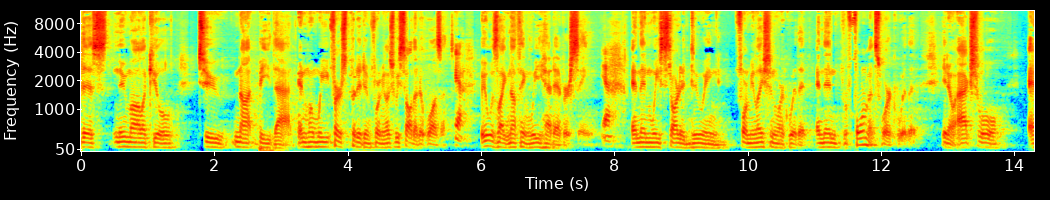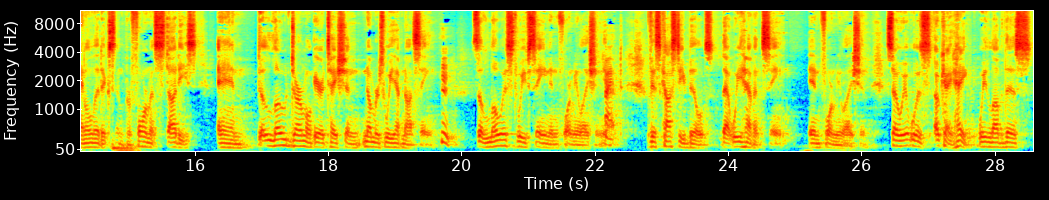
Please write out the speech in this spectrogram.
this new molecule to not be that? And when we first put it in formulation, we saw that it wasn't. Yeah. It was like nothing we had ever seen. Yeah. And then we started doing formulation work with it and then performance work with it. You know, actual analytics and performance studies and the low dermal irritation numbers we have not seen. Hmm. It's the lowest we've seen in formulation yet. Right. Viscosity builds that we haven't seen in formulation. So it was okay, hey, we love this.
